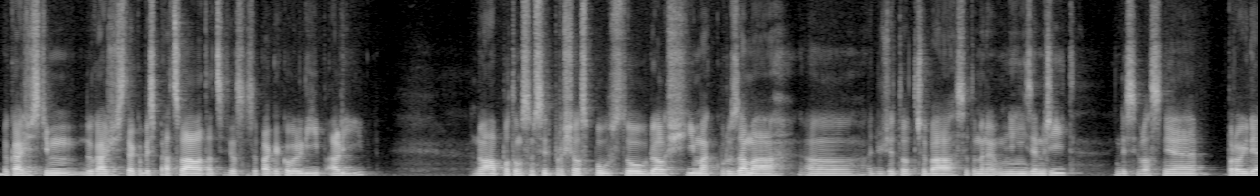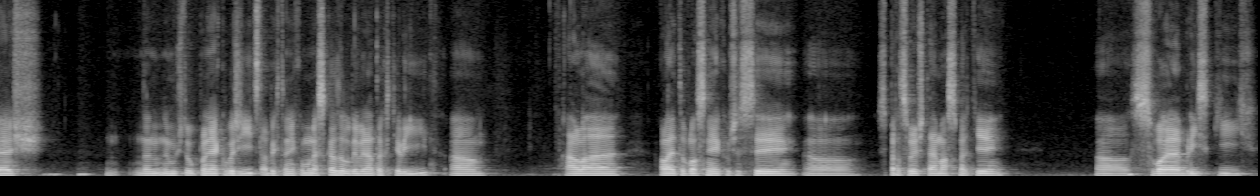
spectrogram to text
dokážeš s tím, dokážeš si to zpracovávat a cítil jsem se pak jako líp a líp. No a potom jsem si prošel spoustou dalšíma kurzama, ať už je to třeba, se to jmenuje umění zemřít, kdy si vlastně projdeš, ne, nemůžu to úplně jako říct, abych to někomu neskazil, kdyby na to chtěl jít, ale ale je to vlastně jako, že si uh, zpracuješ téma smrti svoje blízkých,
